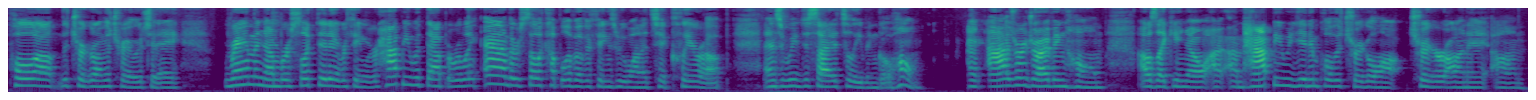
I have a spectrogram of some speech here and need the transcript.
pull out the trigger on the trailer today. Ran the numbers, looked at everything. We were happy with that, but we're like, ah, there's still a couple of other things we wanted to clear up. And so we decided to leave and go home. And as we're driving home, I was like, you know, I, am happy we didn't pull the trigger on, trigger on it. Um,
